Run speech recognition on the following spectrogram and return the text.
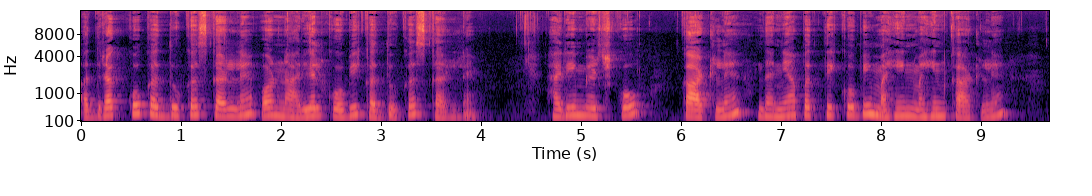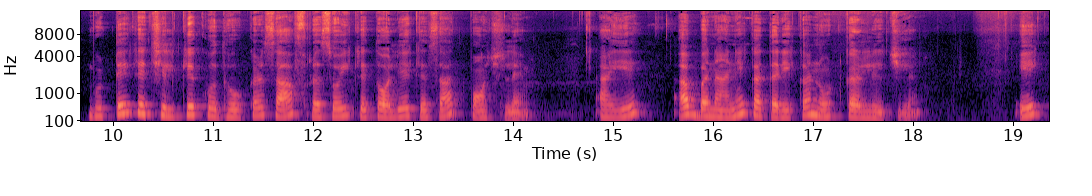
अदरक को कद्दूकस कर लें और नारियल को भी कद्दूकस कर लें। हरी मिर्च को काट लें, धनिया पत्ती को भी महीन महीन काट लें, भुट्टे के छिलके को धोकर साफ़ रसोई के तौलिए के साथ पहुँच लें। आइए, अब बनाने का तरीका नोट कर लीजिए। एक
